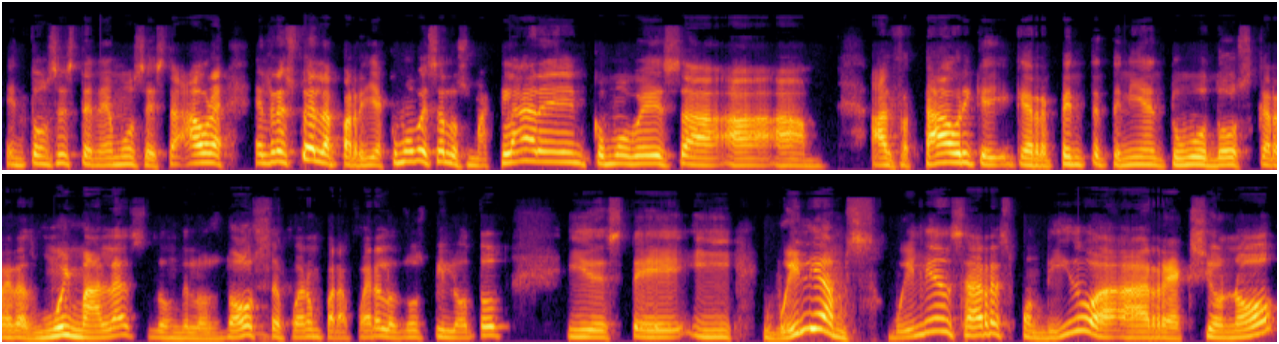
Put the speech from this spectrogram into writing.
Entonces tenemos esta. Ahora, el resto de la parrilla, ¿cómo ves a los McLaren? ¿Cómo ves a Alfa Tauri, que, que, de repente tenía, tuvo dos carreras muy malas, donde los dos se fueron para afuera, los dos pilotos, y, este, y Williams, Williams ha respondido, a, reaccionó.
